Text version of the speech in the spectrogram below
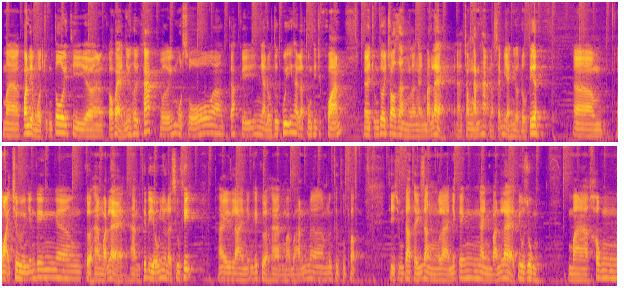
Mà quan điểm của chúng tôi thì ờ, có vẻ như hơi khác với một số ờ, các cái nhà đầu tư quỹ hay là công ty chứng khoán. Ờ, chúng tôi cho rằng là ngành bán lẻ à, trong ngắn hạn là sẽ bị ảnh hưởng đầu tiên. À, ngoại trừ những cái cửa hàng bán lẻ hàng thiết yếu như là siêu thị hay là những cái cửa hàng mà bán lương thực thực phẩm thì chúng ta thấy rằng là những cái ngành bán lẻ tiêu dùng mà không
